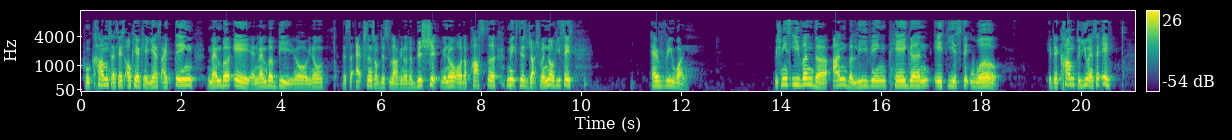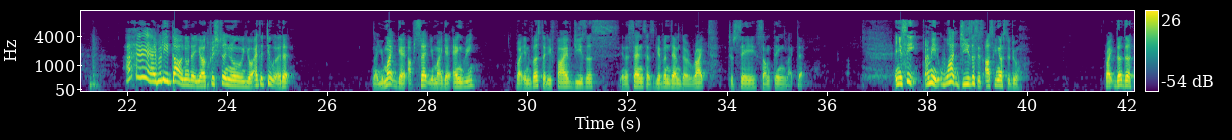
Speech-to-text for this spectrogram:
who comes and says, okay, okay, yes, I think member A and member B, or, you know, there's the absence of this love. You know, the bishop, you know, or the pastor makes this judgment. No, he says, everyone. Which means even the unbelieving, pagan, atheistic world, if they come to you and say, hey, I, I really doubt, you know, that you're a Christian, you know, your attitude like that. Now you might get upset, you might get angry, but in verse 35, Jesus, in a sense, has given them the right to say something like that. And you see, I mean, what Jesus is asking us to do, right? The, the,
